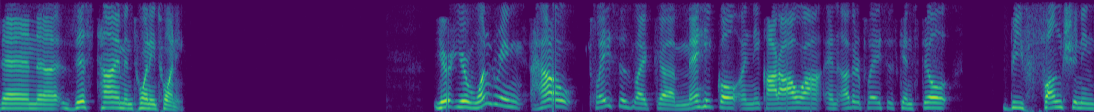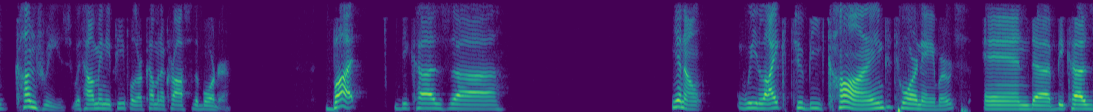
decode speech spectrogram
than uh, this time in 2020. You're you're wondering how places like uh, Mexico and Nicaragua and other places can still be functioning countries with how many people are coming across the border. But because, uh, you know, we like to be kind to our neighbors and uh, because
